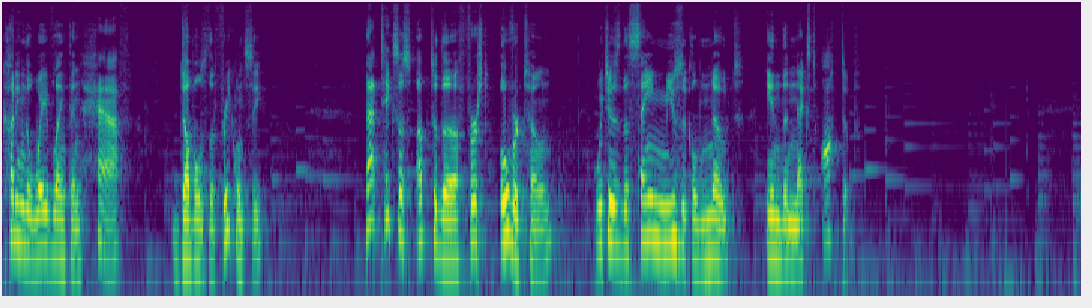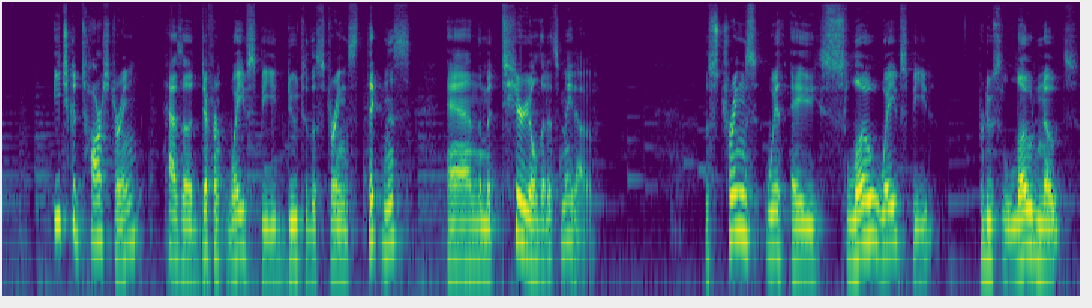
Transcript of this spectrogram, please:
cutting the wavelength in half doubles the frequency. That takes us up to the first overtone, which is the same musical note in the next octave. Each guitar string has a different wave speed due to the string's thickness and the material that it's made out of. The strings with a slow wave speed produce low notes,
